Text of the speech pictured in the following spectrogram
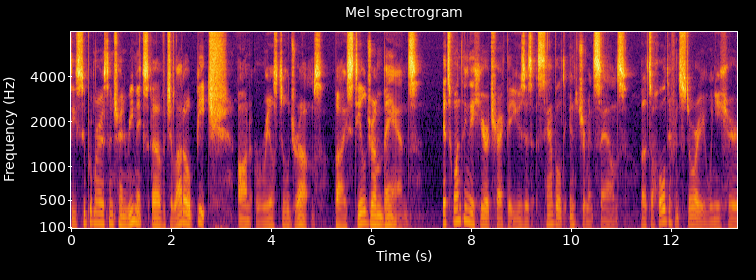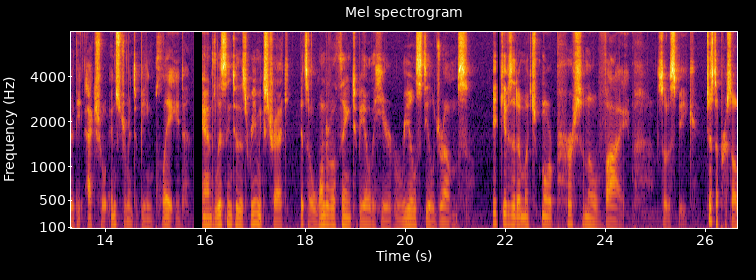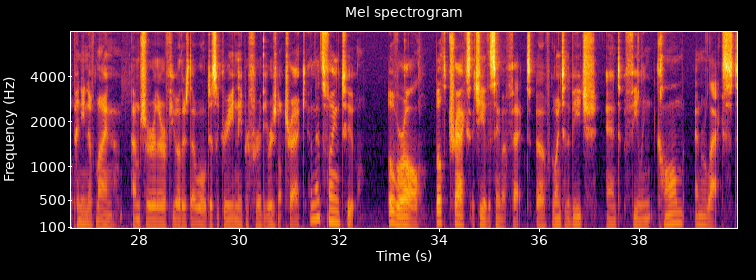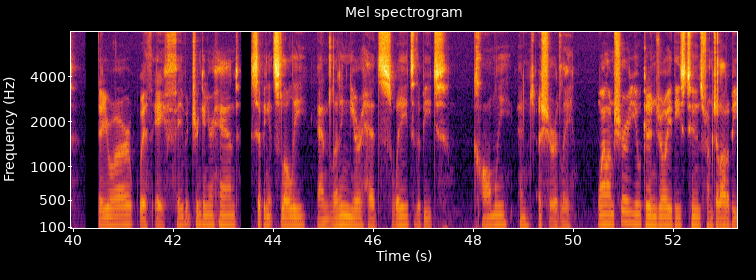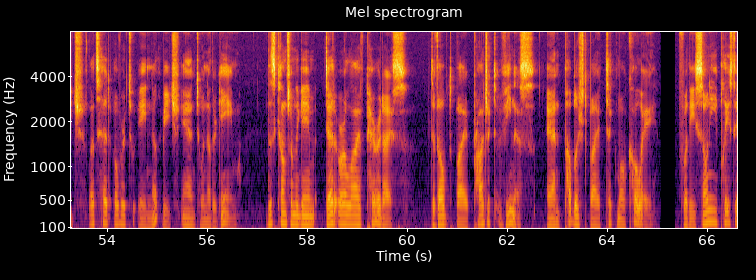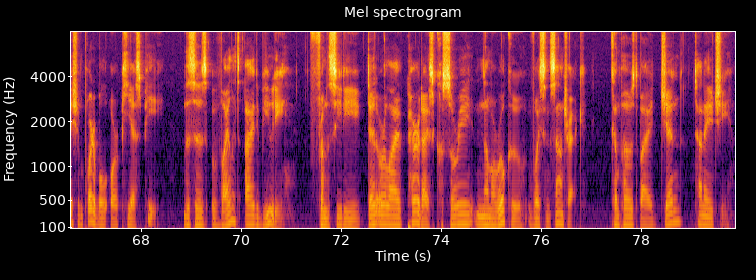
The Super Mario Sunshine remix of Gelato Beach on Real Steel Drums by Steel Drum Bands. It's one thing to hear a track that uses sampled instrument sounds, but it's a whole different story when you hear the actual instrument being played. And listening to this remix track, it's a wonderful thing to be able to hear real steel drums. It gives it a much more personal vibe, so to speak. Just a personal opinion of mine. I'm sure there are a few others that will disagree and they prefer the original track, and that's fine too. Overall, both tracks achieve the same effect of going to the beach and feeling calm and relaxed. There you are with a favorite drink in your hand, sipping it slowly and letting your head sway to the beat calmly and assuredly. While I'm sure you could enjoy these tunes from Gelato Beach, let's head over to another beach and to another game. This comes from the game Dead or Alive Paradise, developed by Project Venus and published by Tecmo Koei. for the Sony PlayStation Portable or PSP. This is Violet Eyed Beauty from the CD Dead or Alive Paradise Kosori Namoroku voice and soundtrack, composed by Gen Taneuchi.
